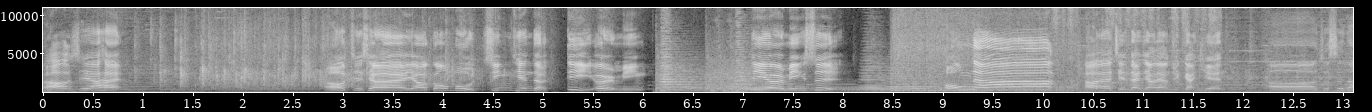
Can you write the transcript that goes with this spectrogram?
好，谢谢阿海。好，接下来要公布今天的第二名，第二名是。红拿，好，简单讲两句感言。呃，就是呢，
